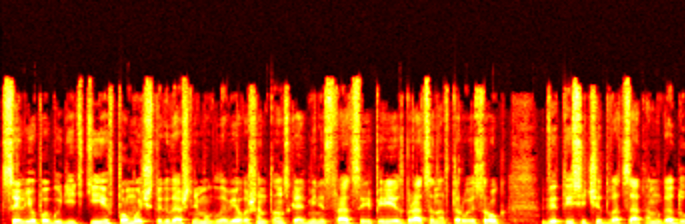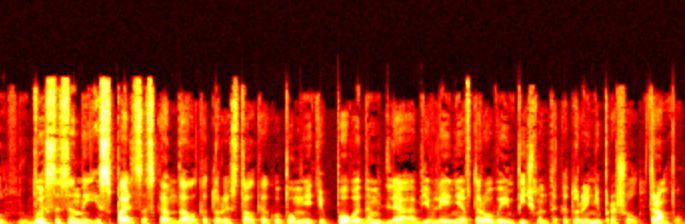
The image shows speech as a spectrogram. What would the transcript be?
с целью побудить Киев помочь тогдашнему главе Вашингтонской администрации переизбраться на второй срок в 2020 году. Высосанный из пальца скандал, который стал, как вы помните, поводом для объявления второго импичмента, который не прошел Трампу.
